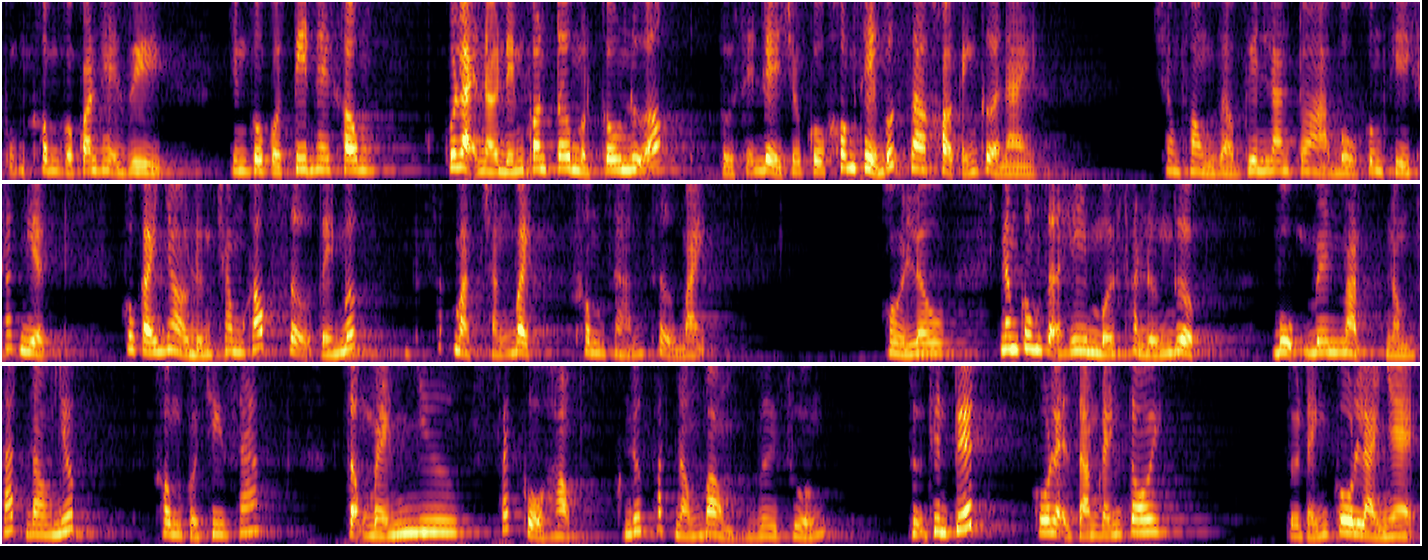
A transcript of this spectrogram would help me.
cũng không có quan hệ gì. Nhưng cô có tin hay không? Cô lại nói đến con tôi một câu nữa. Tôi sẽ để cho cô không thể bước ra khỏi cánh cửa này. Trong phòng giáo viên lan tỏa bầu không khí khắc nghiệt, cô gái nhỏ đứng trong góc sợ tới mức sắc mặt trắng bệch, không dám thở mạnh. Hồi lâu, nam công dạ hy mới phản ứng được. Bụng bên mặt nóng rát đau nhức, không có chi giác. Giọng bén như sách cổ họng, nước mắt nóng bỏng rơi xuống. Dự thiên tuyết, cô lại dám đánh tôi? Tôi đánh cô là nhẹ.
